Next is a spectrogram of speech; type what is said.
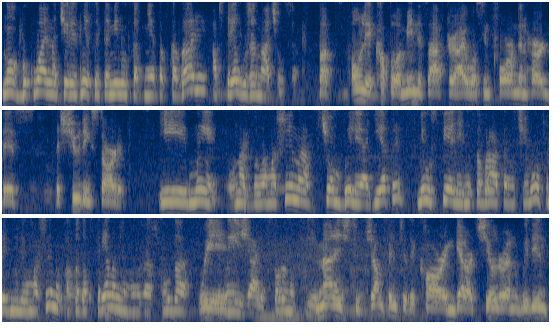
Но буквально через несколько минут, как мне это сказали, обстрел уже начался. But only a couple of minutes after I was informed and heard this, the shooting started. И мы, у нас была машина, в чем были одеты, не успели не собраться, ничего, прыгнули в машину, и под обстрелами мы уже отсюда We выезжали в сторону Киева. managed to jump into the car and get our children. We didn't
